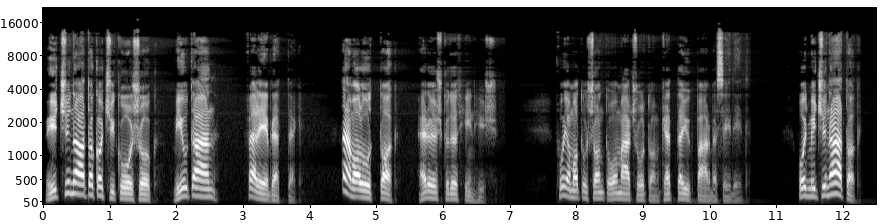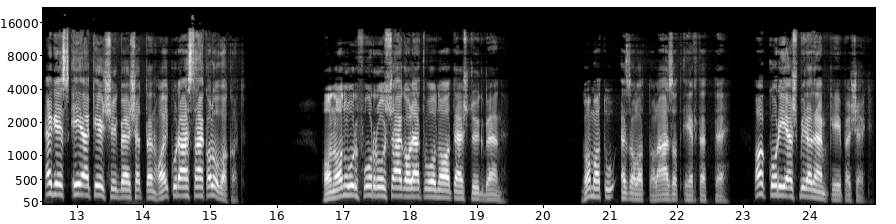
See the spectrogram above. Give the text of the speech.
Mit csináltak a csikósok, miután felébredtek? Nem aludtak, erősködött Hinhis. Folyamatosan tolmácsoltam kettejük párbeszédét. Hogy mit csináltak? Egész éjjel kétségbe esetten hajkurázták a lovakat. Ha Nanúr forrósága lett volna a testükben. Gamatú ez alatt a lázat értette. Akkor ilyesmire nem képesek.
